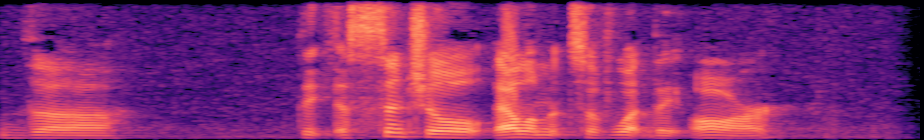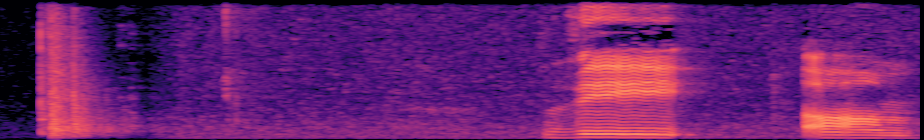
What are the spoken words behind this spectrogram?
the, the essential elements of what they are. The um,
